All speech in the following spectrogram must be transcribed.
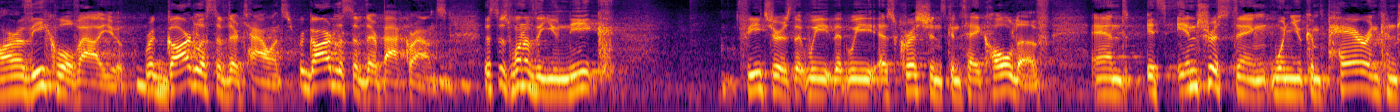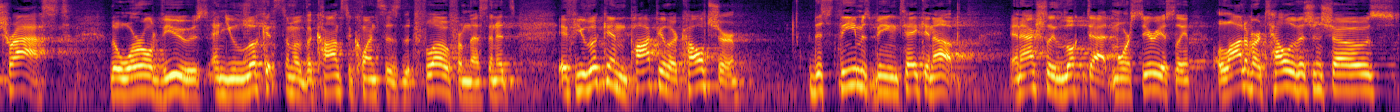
are of equal value, regardless of their talents, regardless of their backgrounds. This is one of the unique features that we, that we as Christians can take hold of. And it's interesting when you compare and contrast the worldviews and you look at some of the consequences that flow from this. And it's, if you look in popular culture, this theme is being taken up and actually looked at more seriously. A lot of our television shows,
